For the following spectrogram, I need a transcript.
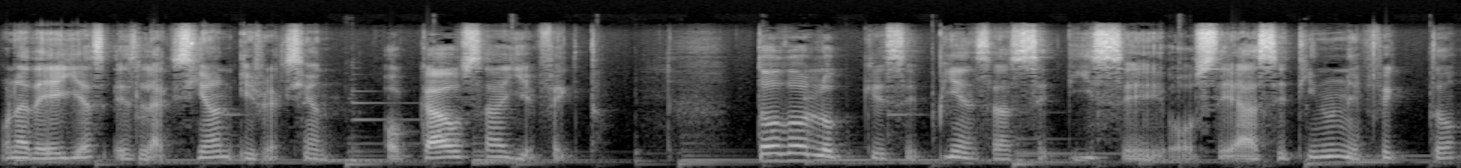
Una de ellas es la acción y reacción, o causa y efecto. Todo lo que se piensa, se dice o se hace tiene un efecto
